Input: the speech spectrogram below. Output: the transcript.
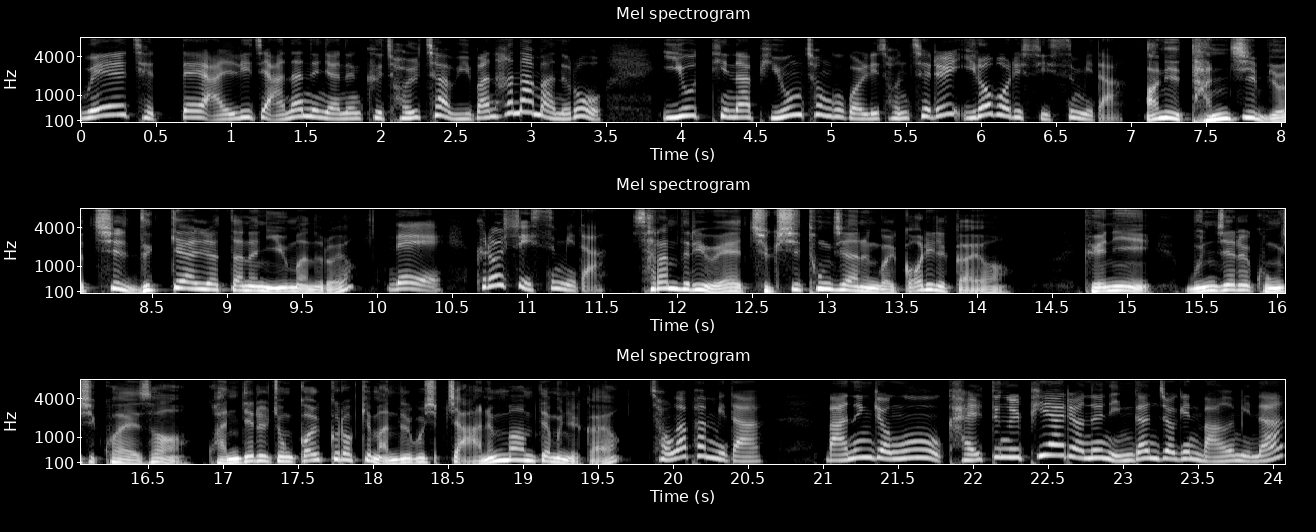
왜 제때 알리지 않았느냐는 그 절차 위반 하나만으로 EOT나 비용 청구 권리 전체를 잃어버릴 수 있습니다. 아니 단지 며칠 늦게 알렸다는 이유만으로요? 네, 그럴 수 있습니다. 사람들이 왜 즉시 통제하는 걸 꺼릴까요? 괜히 문제를 공식화해서 관계를 좀 껄끄럽게 만들고 싶지 않은 마음 때문일까요? 정합합니다. 많은 경우 갈등을 피하려는 인간적인 마음이나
